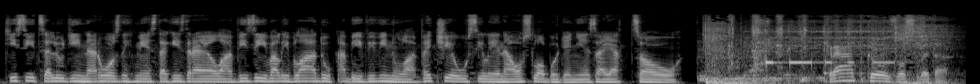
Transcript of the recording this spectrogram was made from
tisíce ľudí na rôznych miestach Izraela vyzývali vládu, aby vyvinula väčšie úsilie na oslobodenie zajatcov. Krátko zo sveta.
